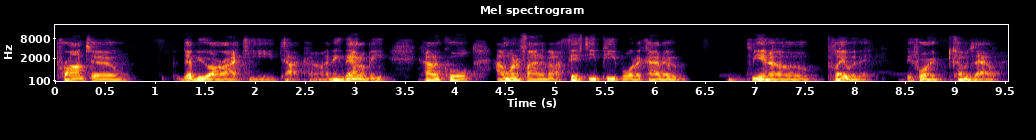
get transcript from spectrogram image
Pronto W-R-I-T-E.com. I think that'll be kind of cool. I want to find about 50 people to kind of, you know, play with it before it comes out.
